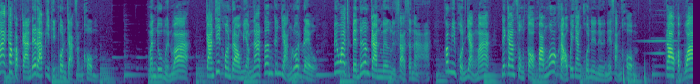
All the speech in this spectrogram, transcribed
มากเท่ากับการได้รับอิทธิพลจากสังคม มันดูเหมือนว่า การที่คนเรามีอำนาจเพิ่มขึ้นอย่างรวดเร็ว ไม่ว่าจะเป็นเรื่องการเมืองหรือศาสนา ก็มีผลอย่างมากในการส่งต่อความโง่เขลาไปยังคนอื่นๆในสังคมราวกับว่า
